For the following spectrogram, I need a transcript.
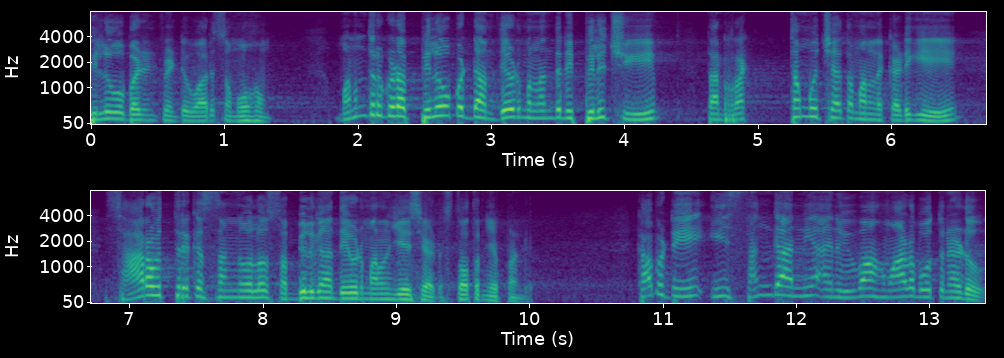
పిలువబడినటువంటి వారి సమూహం. మనందరూ కూడా పిలువబడ్డాం. దేవుడు మనందరినీ పిలిచి తన రక్తము చేత మనల్ని కడిగి సార్వత్రిక సంఘంలో సభ్యులుగా దేవుడు మనల్ని చేశాడు. స్తోత్రం చెప్పండి. కాబట్టి ఈ సంఘాన్ని ఆయన వివాహం ఆడబోతున్నాడు.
